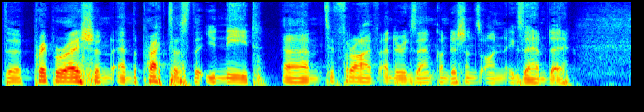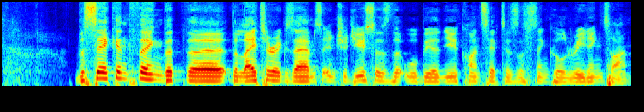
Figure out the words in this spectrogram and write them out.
the preparation and the practice that you need um, to thrive under exam conditions on exam day. The second thing that the, the later exams introduces that will be a new concept is this thing called reading time.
